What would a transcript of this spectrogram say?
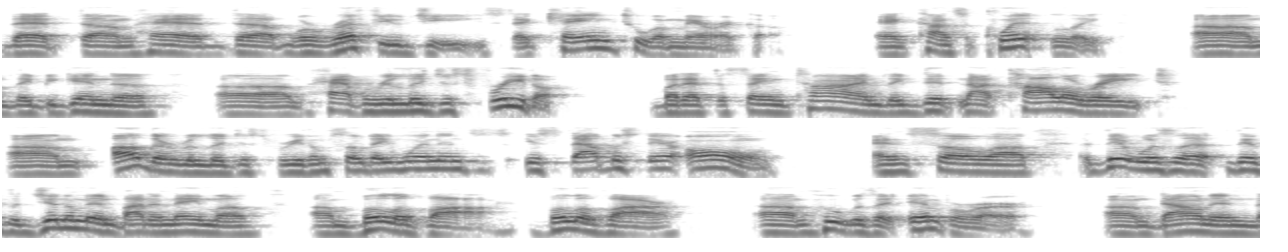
that um, had uh, were refugees that came to America, and consequently, um, they began to uh, have religious freedom. But at the same time, they did not tolerate um, other religious freedom, so they went and established their own. And so uh, there was a there's a gentleman by the name of um, Bolivar, Bolivar, um, who was an emperor down in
